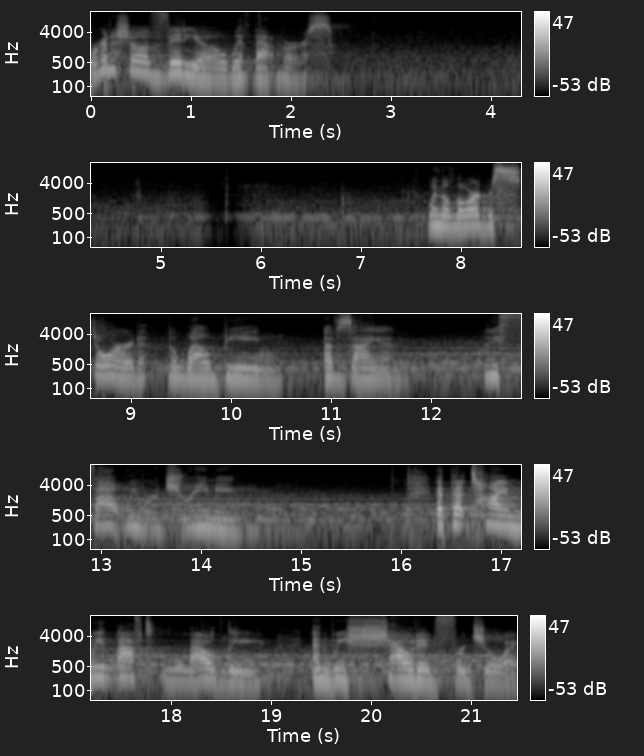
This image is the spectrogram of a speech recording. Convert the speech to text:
We're going to show a video with that verse. When the Lord restored the well being of Zion, we thought we were dreaming. At that time, we laughed loudly and we shouted for joy.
